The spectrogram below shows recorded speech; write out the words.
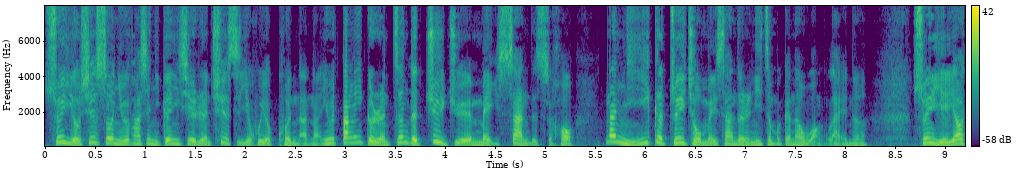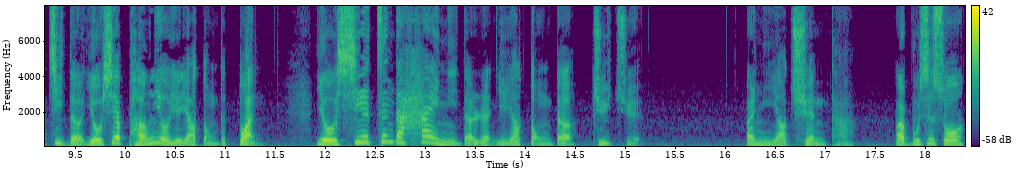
所以有些时候你会发现，你跟一些人确实也会有困难呢、因为当一个人真的拒绝美善的时候，那你一个追求美善的人，你怎么跟他往来呢？所以也要记得，有些朋友也要懂得断，有些真的害你的人也要懂得拒绝，而你要劝他，而不是说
